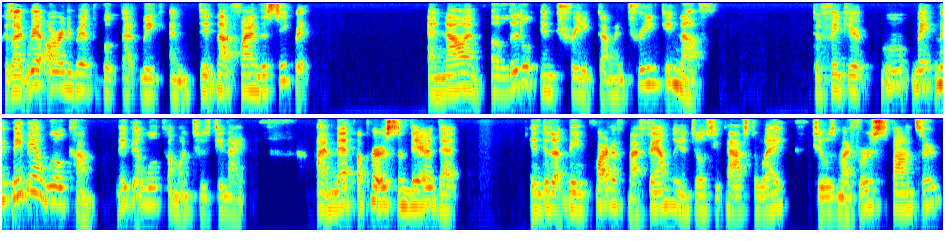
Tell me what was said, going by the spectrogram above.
because I'd read, already read the book that week and did not find the secret. And now I'm a little intrigued. I'm intrigued enough to figure mm, well, may, maybe I will come. Maybe I will come on Tuesday night. I met a person there that ended up being part of my family until she passed away. She was my first sponsor,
